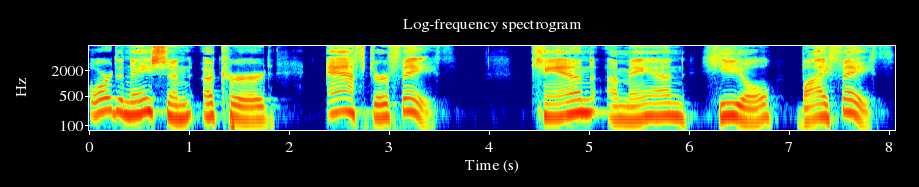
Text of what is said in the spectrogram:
ordination occurred after faith. Can a man heal by faith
